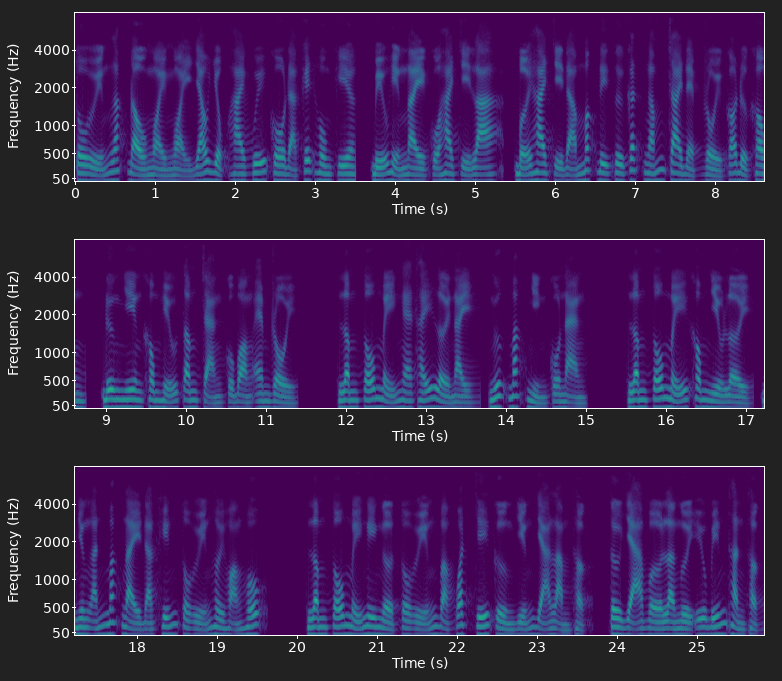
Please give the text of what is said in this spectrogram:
Tô Uyển lắc đầu ngoài ngoài giáo dục hai quý cô đã kết hôn kia, biểu hiện này của hai chị là, bởi hai chị đã mất đi tư cách ngắm trai đẹp rồi có được không, đương nhiên không hiểu tâm trạng của bọn em rồi. Lâm Tố Mỹ nghe thấy lời này, ngước mắt nhìn cô nàng. Lâm Tố Mỹ không nhiều lời, nhưng ánh mắt này đã khiến Tô Uyển hơi hoảng hốt. Lâm Tố Mỹ nghi ngờ Tô Uyển và Quách Chí Cường diễn giả làm thật, từ giả vờ là người yêu biến thành thật,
